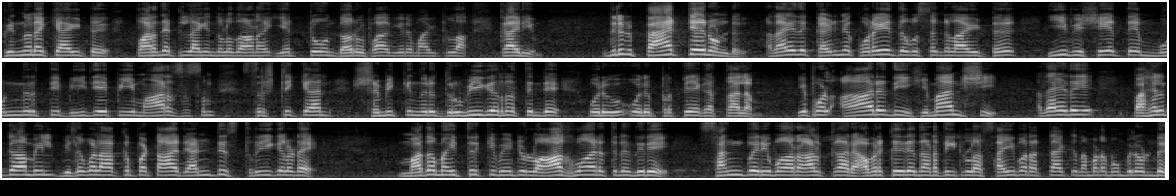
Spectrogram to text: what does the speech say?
പിന്തുണയ്ക്കായിട്ട് പറഞ്ഞിട്ടില്ല എന്നുള്ളതാണ് ഏറ്റവും ദൗർഭാഗ്യകരമായിട്ടുള്ള കാര്യം. ഇതിനൊരു പാറ്റേൺ ഉണ്ട്. അതായത് കഴിഞ്ഞ കുറേ ദിവസങ്ങളായിട്ട് ഈ വിഷയത്തെ മുൻനിർത്തി ബി ജെ പിയും ആർ എസ് എസും സൃഷ്ടിക്കാൻ ശ്രമിക്കുന്ന ഒരു ധ്രുവീകരണത്തിന്റെ ഒരു ഒരു പ്രത്യേക തലം. ഇപ്പോൾ ആരതി ഹിമാൻഷി അതായത് പഹൽഗാമിൽ വിധവളാക്കപ്പെട്ട ആ രണ്ട് സ്ത്രീകളുടെ മതമൈത്രിക്ക് വേണ്ടിയുള്ള ആഹ്വാനത്തിനെതിരെ സംഘ് പരിവാർ ആൾക്കാർ അവർക്കെതിരെ നടത്തിയിട്ടുള്ള സൈബർ അറ്റാക്ക് നമ്മുടെ മുമ്പിലുണ്ട്.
